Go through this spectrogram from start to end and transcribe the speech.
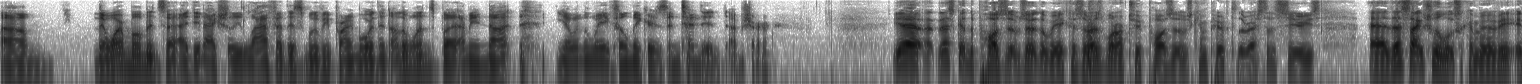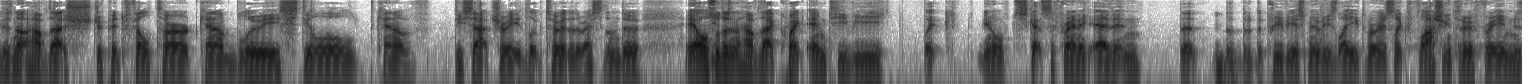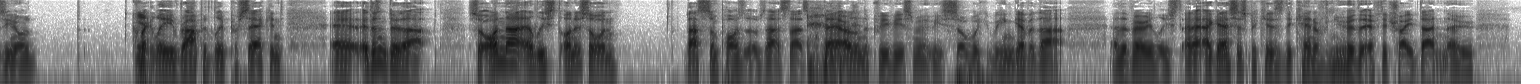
Um, there were moments that I did actually laugh at this movie, probably more than other ones, but I mean, not you know in the way filmmakers intended. I'm sure. Yeah, let's get the positives out of the way because there is one or two positives compared to the rest of the series. Uh, this actually looks like a movie. It does not have that stupid filter, kind of bluey, steel, kind of desaturated look to it that the rest of them do. It also yeah. doesn't have that quick MTV like you know schizophrenic editing that mm-hmm. the, the, the previous movies liked, where it's like flashing through frames, you know, quickly, yeah. rapidly per second. Uh, it doesn't do that. So on that, at least on its own, that's some positives. That's that's better than the previous movies. So we we can give it that at the very least. And I, I guess it's because they kind of knew that if they tried that now,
